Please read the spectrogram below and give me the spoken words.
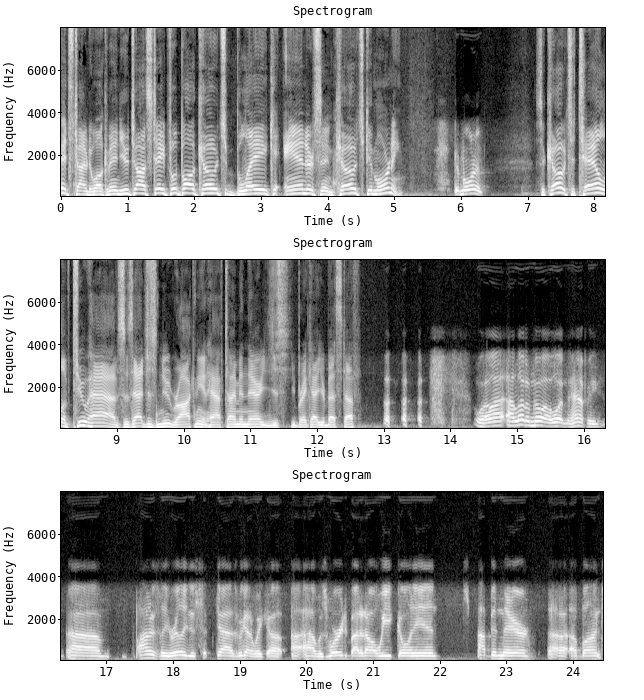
It's time to welcome in Utah State football coach Blake Anderson. Coach, good morning. Good morning. So, coach, a tale of two halves. Is that just Knute Rockne at halftime in there? You just you break out your best stuff. well, I, I let them know I wasn't happy. Um, honestly, really, just guys, we got to wake up. I, I was worried about it all week going in. I've been there uh, a bunch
